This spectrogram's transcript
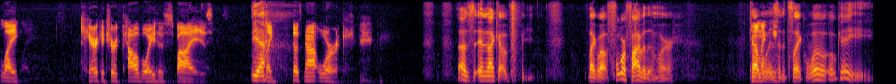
like caricature cowboys as spies Yeah. like does not work. That was and like uh, like about four or five of them were cowboys, and it's like, whoa, okay.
